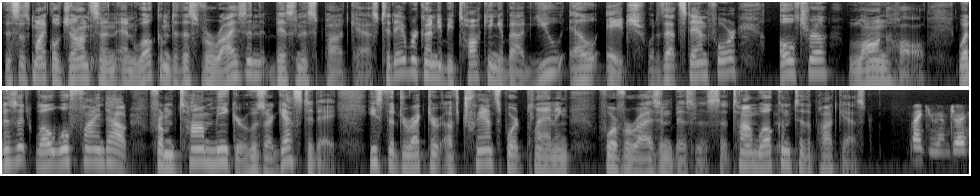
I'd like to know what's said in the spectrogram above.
This is Michael Johnson, and welcome to this Verizon Business Podcast. Today we're going to be talking about ULH. What does that stand for? Ultra Long Haul. What is it? Well, we'll find out from Tom Meagher, who's our guest today. He's the Director of Transport Planning for Verizon Business. Uh, Tom, welcome to the podcast. Thank you, MJ.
